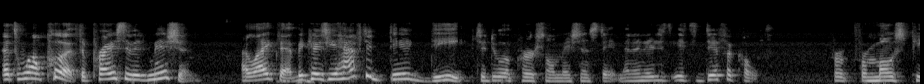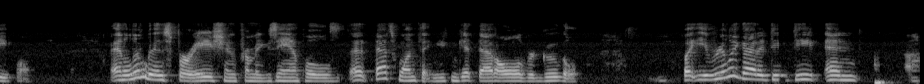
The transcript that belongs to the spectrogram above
That's well put. The price of admission. I like that because you have to dig deep to do a personal mission statement, and it's it's difficult for for most people. And a little inspiration from examples. That, that's one thing. You can get that all over Google. but you really got to dig deep. And uh,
